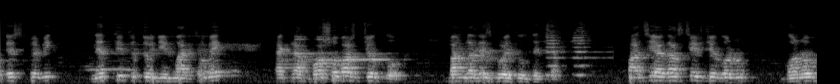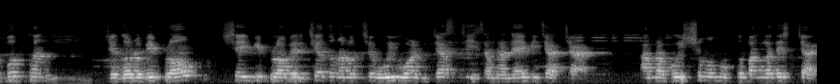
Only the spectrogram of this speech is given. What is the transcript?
দেশপ্রেমিক নেতৃত্ব তৈরির মাধ্যমে একটা বসবাসযোগ্য বাংলাদেশ গড়ে তুলতে চায়। পাঁচই আগস্টের যে গণ গণ অভ্যুত্থান যে গণবিপ্লব, সেই বিপ্লবের চেতনা হচ্ছে উই ওয়ান্ট জাস্টিস আমরা ন্যায় বিচার চাই। আমরা বৈষম্য মুক্ত বাংলাদেশ চাই।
